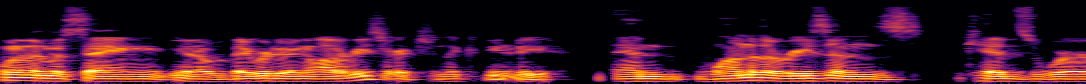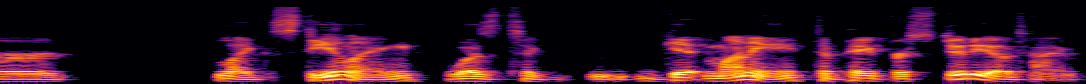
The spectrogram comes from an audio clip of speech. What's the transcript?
one of them was saying, you know, they were doing a lot of research in the community, and one of the reasons kids were like stealing was to get money to pay for studio time.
